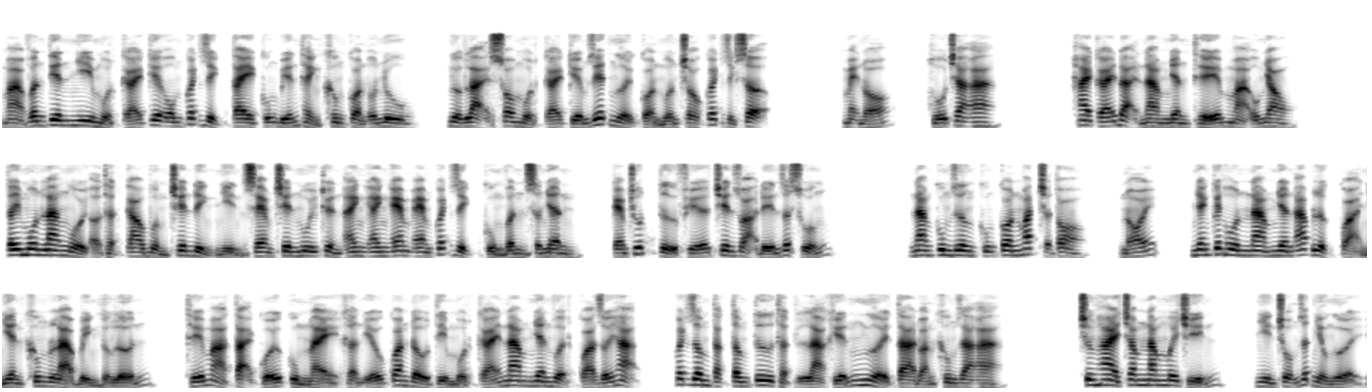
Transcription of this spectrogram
mà vân tiên nhi một cái kia ôm quách dịch tay cũng biến thành không còn ôn lu ngược lại so một cái kiếm giết người còn muốn cho quách dịch sợ. Mẹ nó, hố cha a. Hai cái đại nam nhân thế mà ôm nhau. Tây môn lang ngồi ở thật cao bầm trên đỉnh nhìn xem trên mũi thuyền anh anh em em quách dịch cùng vân sơn nhân, kém chút từ phía trên dọa đến rất xuống. Nam cung dương cũng con mắt t to, nói, nhanh kết hôn nam nhân áp lực quả nhiên không là bình thường lớn thế mà tại cuối cùng này khẩn yếu quan đầu tìm một cái nam nhân vượt quá giới hạn, quách dâm tặc tâm tư thật là khiến người ta đoán không ra a. Chương hai trăm năm mươi chín, nhìn trộm rất nhiều người.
